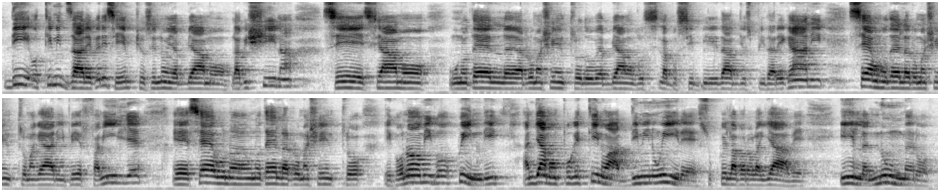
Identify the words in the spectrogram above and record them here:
di ottimizzare per esempio se noi abbiamo la piscina, se siamo un hotel a Roma Centro dove abbiamo la possibilità di ospitare i cani, se è un hotel a Roma Centro magari per famiglie, eh, se è un, un hotel a Roma Centro economico, quindi andiamo un pochettino a diminuire su quella parola chiave il numero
